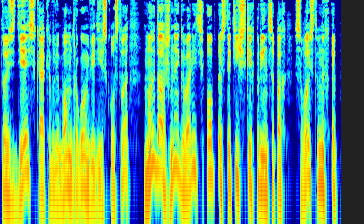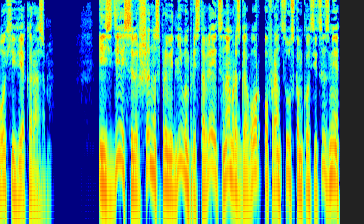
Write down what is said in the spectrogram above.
то здесь, как и в любом другом виде искусства, мы должны говорить об эстетических принципах, свойственных эпохе века разума. И здесь совершенно справедливым представляется нам разговор о французском классицизме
